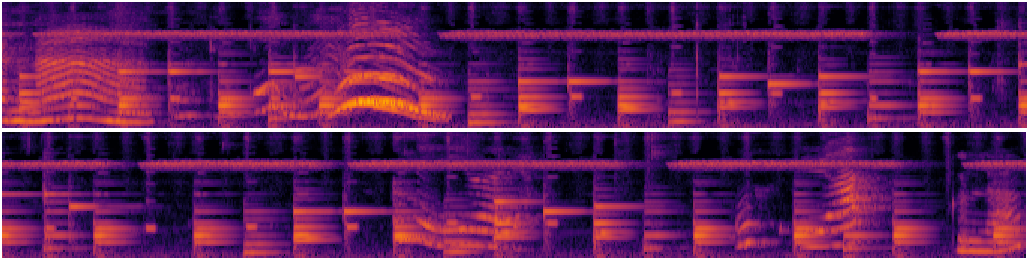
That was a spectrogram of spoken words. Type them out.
Enak. Gelap.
